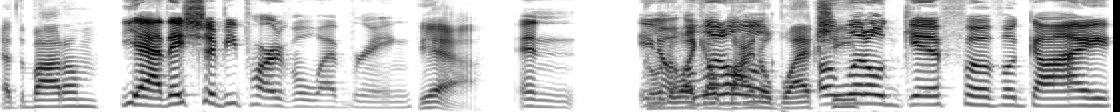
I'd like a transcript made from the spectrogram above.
at the bottom. Yeah, they should be part of a web ring. Yeah. and you Go know to, like, a little albino black a little gif of a guy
